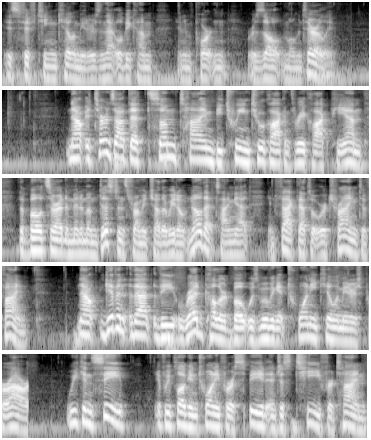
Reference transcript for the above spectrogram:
is 15 kilometers, and that will become an important result momentarily. Now, it turns out that sometime between 2 o'clock and 3 o'clock p.m., the boats are at a minimum distance from each other. We don't know that time yet. In fact, that's what we're trying to find. Now, given that the red colored boat was moving at 20 kilometers per hour, we can see, if we plug in 20 for a speed and just t for time,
